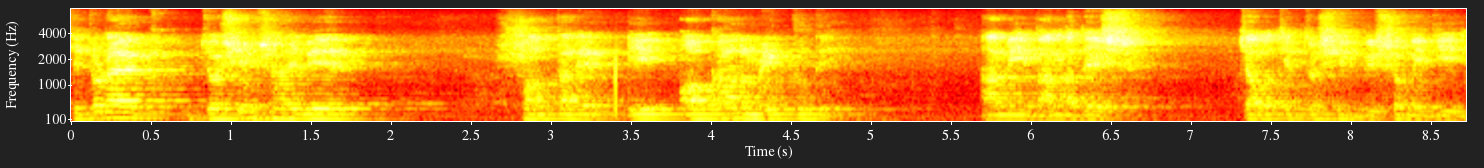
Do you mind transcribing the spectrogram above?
চিত্রনায়ক জসিম সাহেবের সন্তানের এই অকাল মৃত্যুতে আমি বাংলাদেশ চলচ্চিত্র শিল্পী সমিতির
